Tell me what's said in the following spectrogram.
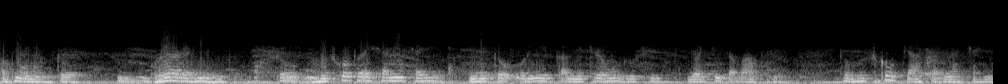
अपना नाम तो भुला रही हूँ। तो मुझको तो ऐसा नहीं चाहिए। मैं तो एक का मित्र हूँ, दूसरी लड़की का बाप हूँ। तो मुझको क्या करना चाहिए?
